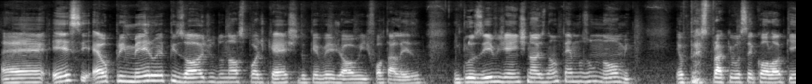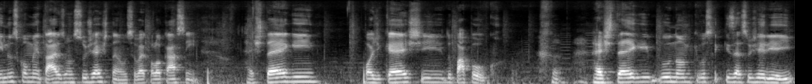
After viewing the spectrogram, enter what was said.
É, esse é o primeiro episódio do nosso podcast do QV Jovem de Fortaleza. Inclusive, gente, nós não temos um nome. Eu peço para que você coloque aí nos comentários uma sugestão. Você vai colocar assim: hashtag podcast do Papoco. hashtag o nome que você quiser sugerir aí.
